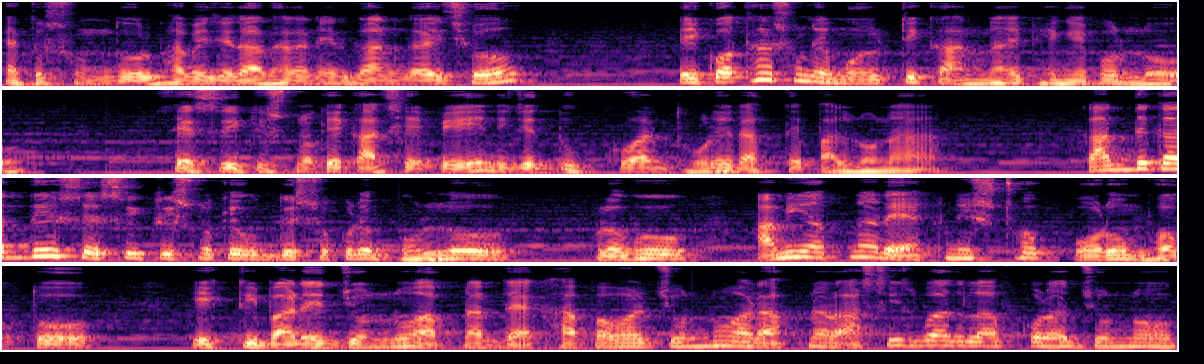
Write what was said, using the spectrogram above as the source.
এত সুন্দরভাবে যে রাধারানীর গান গাইছো? এই কথা শুনে ময়ূরটি কান্নায় ভেঙে পড়ল। সে শ্রীকৃষ্ণকে কাছে পেয়ে নিজের দুঃখ আর ধরে রাখতে পারল না। কাঁদতে কাঁদতে সে শ্রীকৃষ্ণকে উদ্দেশ্য করে বলল প্রভু, আমি আপনার একনিষ্ঠ পরম ভক্ত। একটি বারের জন্য আপনার দেখা পাওয়ার জন্য আর আপনার আশীর্বাদ লাভ করার জন্য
